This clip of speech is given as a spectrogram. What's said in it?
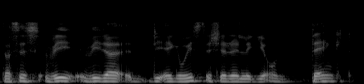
Das ist wie, wie der, die egoistische Religion denkt.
